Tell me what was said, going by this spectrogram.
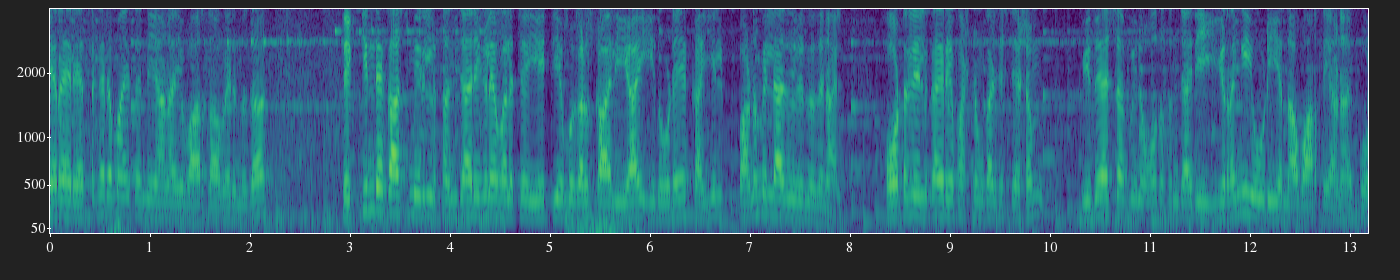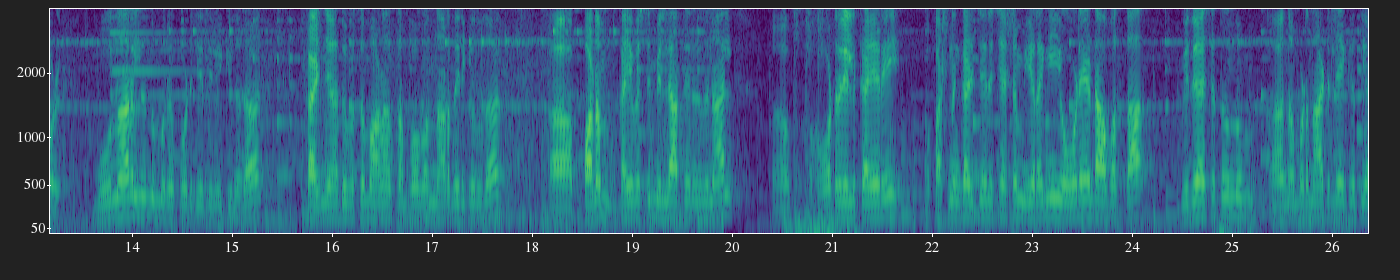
ഏറെ രസകരമായി തന്നെയാണ് ഈ വാർത്ത വരുന്നത്. തെക്കിന്റെ കാശ്മീരിൽ സഞ്ചാരികളെ വലച്ച എ ടി എമ്മുകൾ കാലിയായി. ഇതോടെ കയ്യിൽ പണമില്ലാതിരുന്നതിനാൽ ഹോട്ടലിൽ കയറി ഭക്ഷണം കഴിച്ച ശേഷം വിദേശ വിനോദസഞ്ചാരി ഇറങ്ങിയോടി എന്ന വാർത്തയാണ് ഇപ്പോൾ മൂന്നാറിൽ നിന്നും റിപ്പോർട്ട് ചെയ്തിരിക്കുന്നത്. കഴിഞ്ഞ ദിവസമാണ് സംഭവം നടന്നിരിക്കുന്നത്. പണം കൈവശമില്ലാത്തിരുന്നതിനാൽ ഹോട്ടലിൽ കയറി ഭക്ഷണം കഴിച്ചതിന് ശേഷം ഇറങ്ങി ഓടേണ്ട അവസ്ഥ വിദേശത്തു നിന്നും നമ്മുടെ നാട്ടിലേക്ക് എത്തിയ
